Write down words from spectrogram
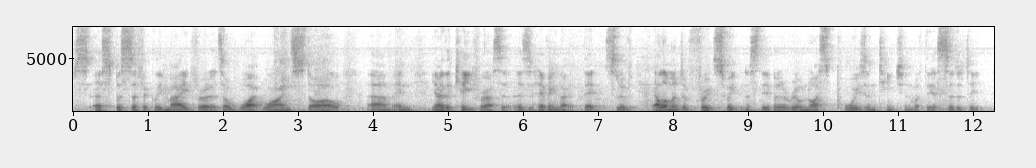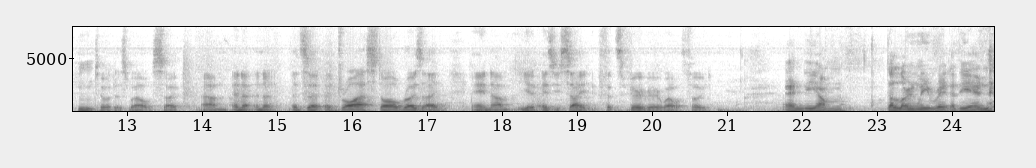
s- uh, specifically made for it's a white wine style. Um, and you know the key for us is having that, that sort of element of fruit sweetness there, but a real nice poise and tension with the acidity to it as well. So, um, in a, in a, it's a, a drier style rosé, and um, yeah, as you say, it fits very very well with food. And the um the lonely red at the end.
